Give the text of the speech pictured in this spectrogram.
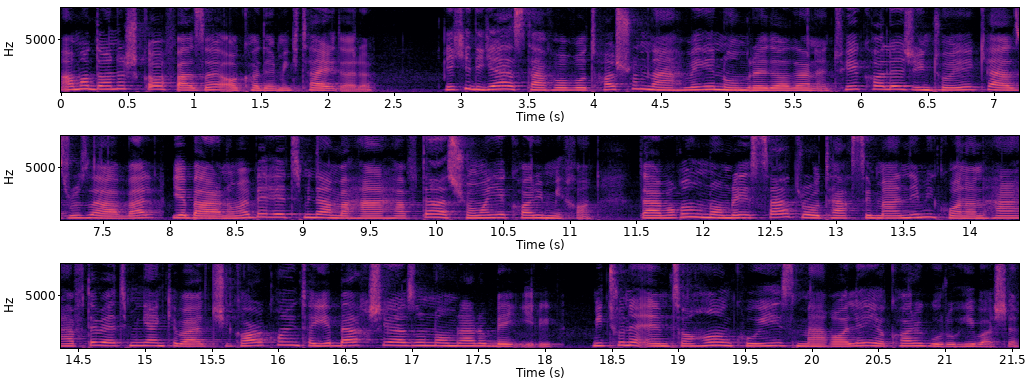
اما دانشگاه فضای آکادمیک تری داره. یکی دیگه از تفاوت‌هاشون نحوه نمره دادنه. توی کالج اینطوریه که از روز اول یه برنامه بهت میدن و هر هفته از شما یه کاری می‌خوان. در واقع اون نمره 100 رو تقسیم بندی می‌کنن. هر هفته بهت میگن که باید چیکار کنی تا یه بخشی از اون نمره رو بگیری. می‌تونه امتحان، کویز، مقاله یا کار گروهی باشه.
